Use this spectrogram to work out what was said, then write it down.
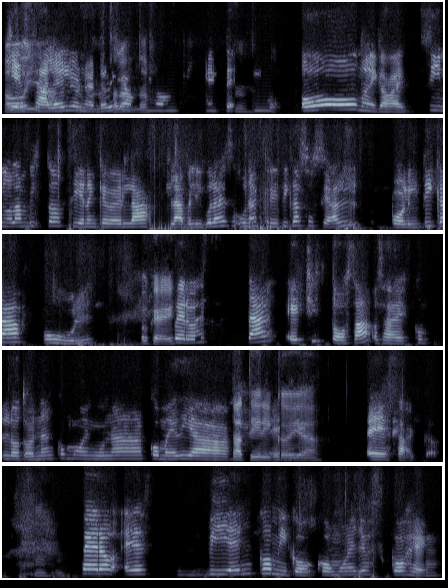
que Oh, sale Leonardo. DiCaprio. Este, oh my God, si no la han visto, tienen que verla. La película es una crítica social, política full. Ok. pero es tan, es chistosa, o sea, es lo tornan como en una comedia, Satírico, eh, ya. Exacto. Pero es bien cómico cómo ellos cogen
